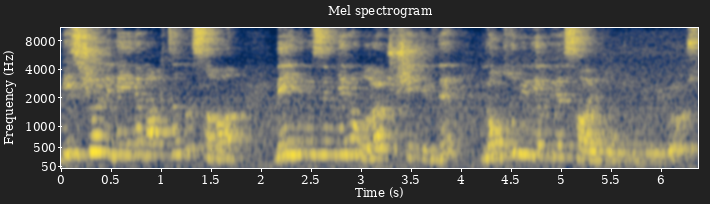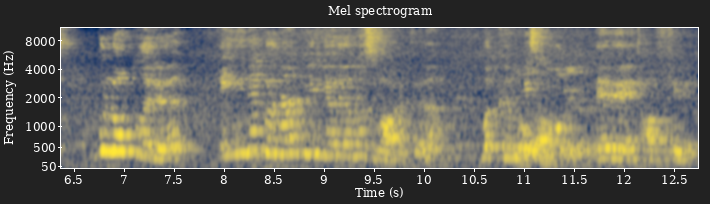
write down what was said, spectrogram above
Biz şöyle beyne baktığımız zaman beynimizin genel olarak şu şekilde loblu bir yapıya sahip olduğunu görüyoruz. Bu lobları eline dönen bir yarığımız vardı. Bakın biz bu. Evet, aferin.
